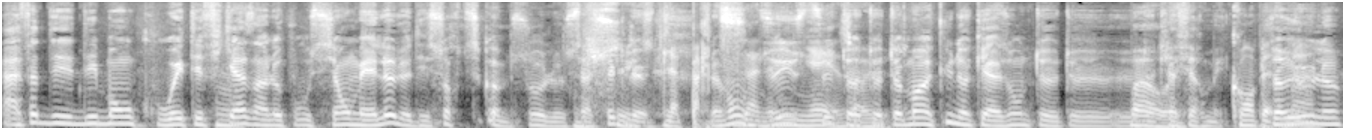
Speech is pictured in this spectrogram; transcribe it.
a fait des, des, bons coups, est efficace hmm. dans l'opposition. Mais là, là, des sorties comme ça, là, ça fait que le, le monde dit, t'as manqué une occasion de te, te, bah te fermer. Complètement. là?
